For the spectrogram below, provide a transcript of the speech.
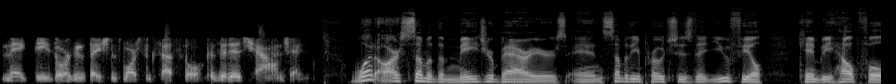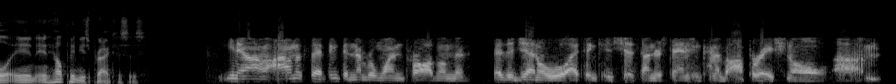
make these organizations more successful because it is challenging. What are some of the major barriers and some of the approaches that you feel can be helpful in, in helping these practices? You know, honestly, I think the number one problem, as a general rule, I think is just understanding kind of operational um,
